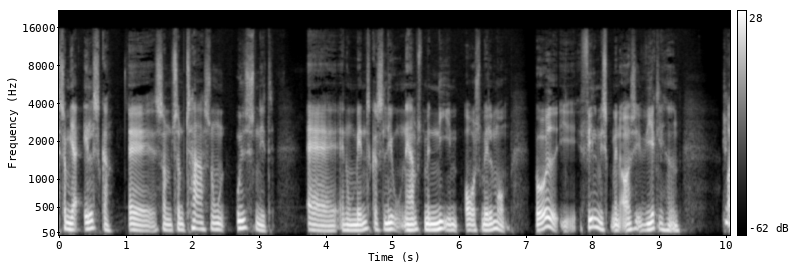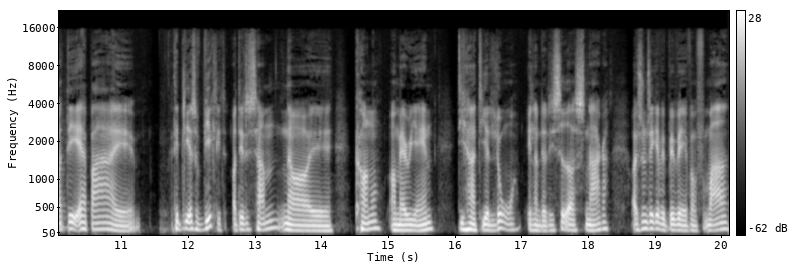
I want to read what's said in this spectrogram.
som jeg elsker, øh, som, som tager sådan nogle udsnit af, af nogle menneskers liv, nærmest med ni års mellemrum, både i filmisk, men også i virkeligheden. Og det er bare, øh, det bliver så virkeligt, og det er det samme, når øh, Connell og Marianne, de har dialoger, eller når de sidder og snakker. Og jeg synes ikke, jeg vil bevæge mig for meget,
